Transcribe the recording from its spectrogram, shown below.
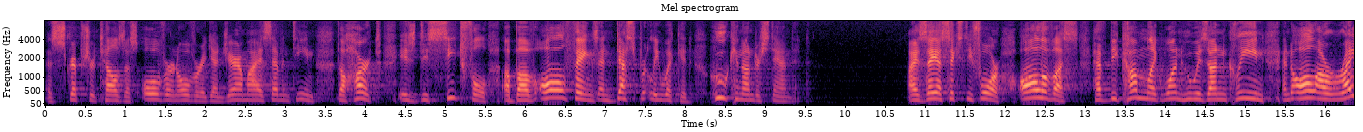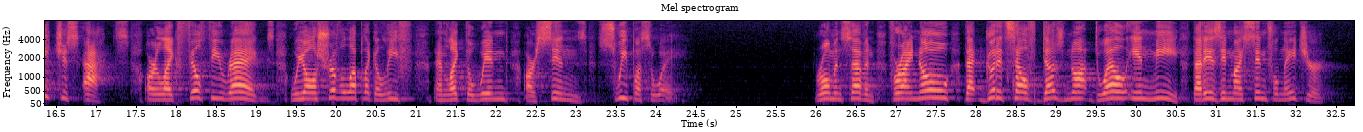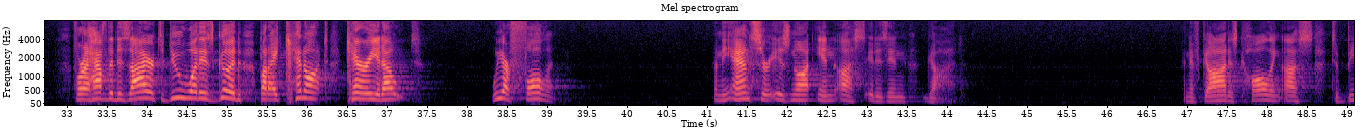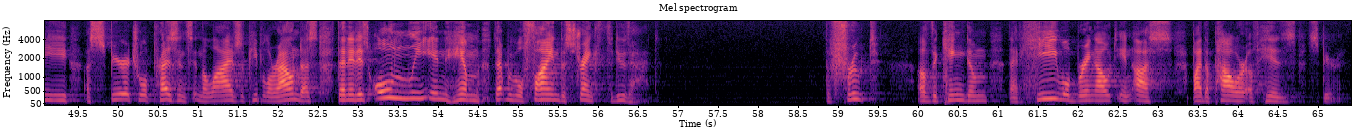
As scripture tells us over and over again, Jeremiah 17, the heart is deceitful above all things and desperately wicked. Who can understand it? Isaiah 64 All of us have become like one who is unclean, and all our righteous acts are like filthy rags. We all shrivel up like a leaf, and like the wind, our sins sweep us away. Romans 7 For I know that good itself does not dwell in me, that is, in my sinful nature. For I have the desire to do what is good, but I cannot carry it out. We are fallen. And the answer is not in us, it is in God. And if God is calling us to be a spiritual presence in the lives of people around us, then it is only in Him that we will find the strength to do that. The fruit of the kingdom that He will bring out in us by the power of His Spirit.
